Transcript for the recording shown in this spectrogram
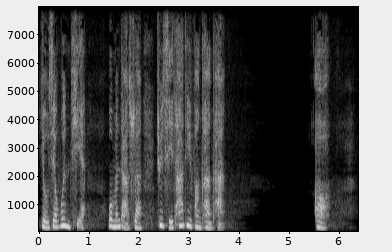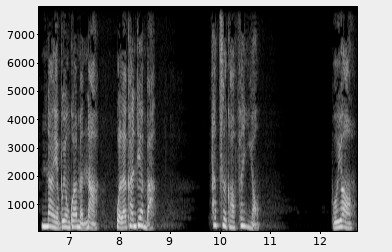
有些问题。我们打算去其他地方看看。哦，那也不用关门呐，我来看店吧。他自告奋勇。不用，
